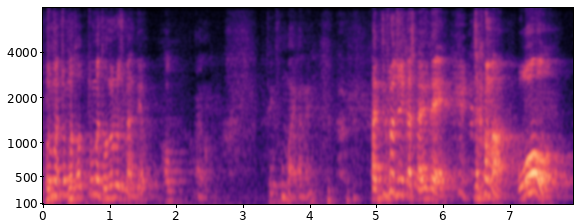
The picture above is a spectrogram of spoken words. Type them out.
좀만 좀만 더 좀만 더 눌러주면 안 돼요? 어. 아니. 되게 손 많이 가네. 안 눌러주니까 잘 돼. 잠깐만. 오.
